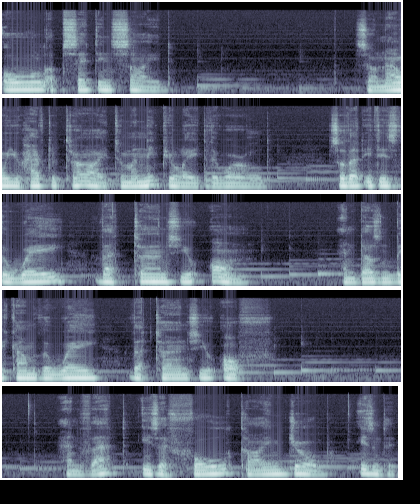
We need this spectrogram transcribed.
all upset inside. So now you have to try to manipulate the world so that it is the way that turns you on and doesn't become the way that turns you off. And that is a full time job, isn't it?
